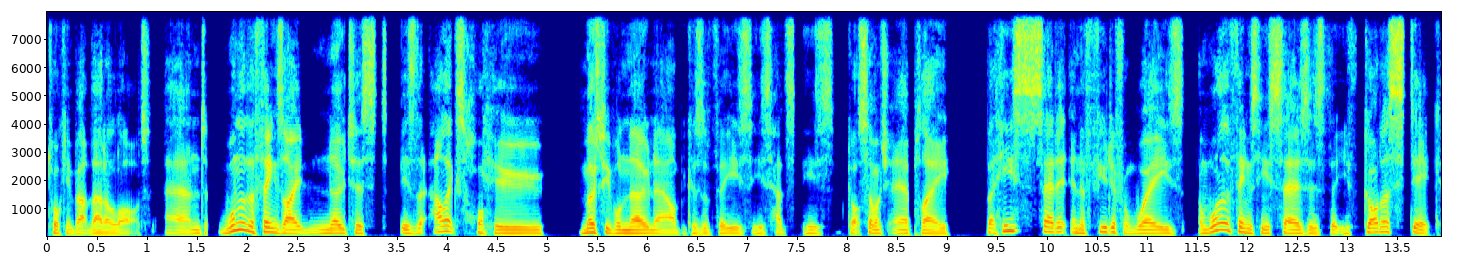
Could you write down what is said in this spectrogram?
talking about that a lot. And one of the things I noticed is that Alex, who most people know now because of these, he's had he's got so much airplay, but he said it in a few different ways. And one of the things he says is that you've got to stick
